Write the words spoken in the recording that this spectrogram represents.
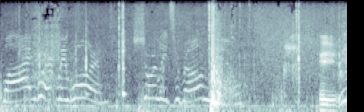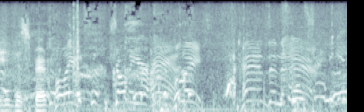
Why weren't we warned? Surely Tyrone knew. He he disappeared. Police, show me your hands. Police, hands in the Someone's air. trying to get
